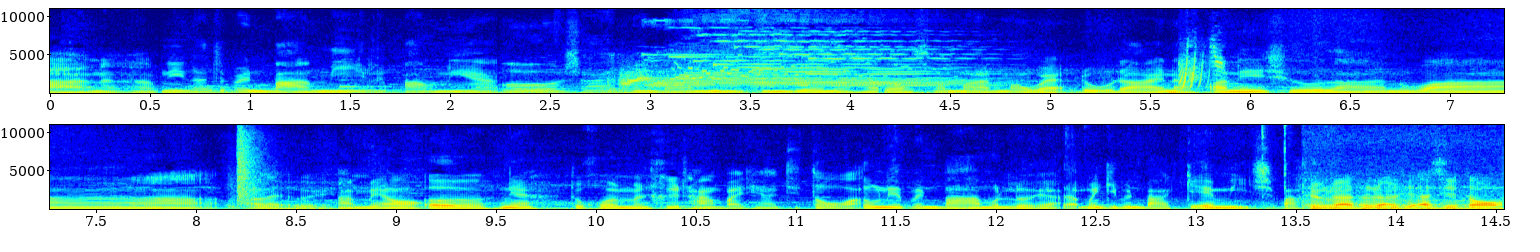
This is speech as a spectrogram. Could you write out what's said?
าร์นะครับนี่น่าจะเป็นบาร์หมี่หรือเปล่าเนี่ยเออใช่เป็นบาร์หมี่จริงด้วยนะครับก็สามารถมาแวะดูได้นะอันนี้ชื่อร้านว่าอะไรเอ่ยอ่านไม่ออกเออเนี่ยทุกคนมันคือทางไปที่อาจิโตะอะตรงนี้เป็นบาร์หมดเลยอะแต่เมื่อกี้เป็นบาร์เกมมี่ใช่ปะถึงแล้วถึงแล้วที่อาจิโตะ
